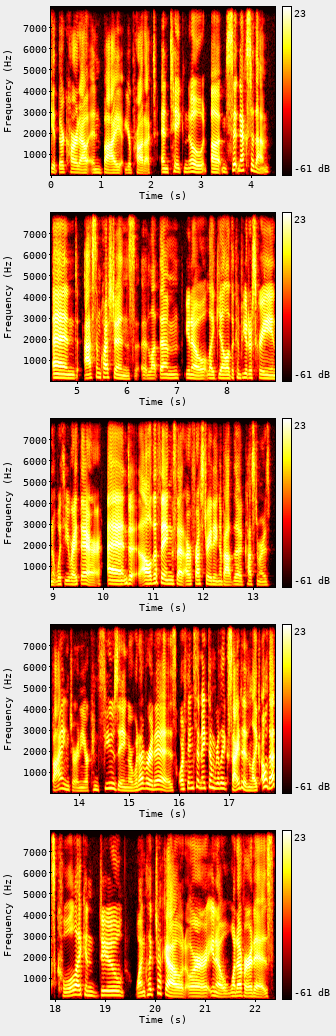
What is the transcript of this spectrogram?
get their card out and buy your product and take note, uh, sit next to them and ask them questions. Uh, let them, you know, like yell at the computer screen with you right there. And all the things that are frustrating about the customer's buying journey or confusing or whatever it is, or things that make them really excited and like, oh, that's cool. I can do one click checkout or, you know, whatever it is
